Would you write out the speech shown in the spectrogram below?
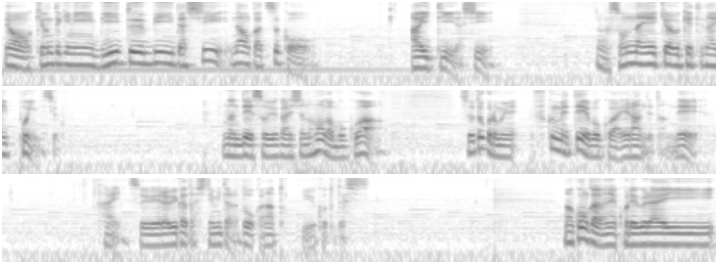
でも基本的に B2B だしなおかつこう IT だしだからそんな影響を受けてないっぽいんですよ。なんでそういう会社の方が僕はそういうところも含めて僕は選んでたんではいそういう選び方してみたらどうかなということです。まあ、今回はねこれぐらい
